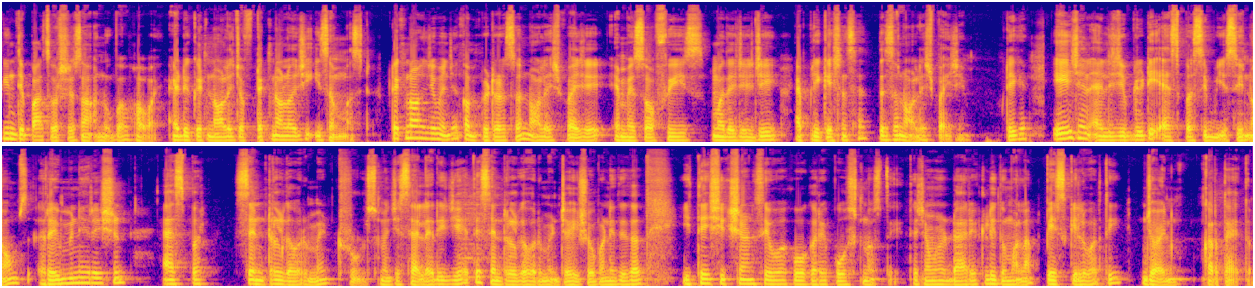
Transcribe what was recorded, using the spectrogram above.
तीन ते पाच वर्षाचा अनुभव हवा आहे adequate knowledge of technology is a must technology म्हणजे कम्प्युटरचं नॉलेज पाहिजे एम एस ऑफिसमध्ये जे जे ॲप्लिकेशन्स आहेत त्याचं नॉलेज पाहिजे. ठीक आहे age and eligibility as per C B S C norms remuneration as per central government rules म्हणजे सॅलरी जी आहे ते सेंट्रल गव्हर्नमेंटच्या हिशोबाने देतात. इथे शिक्षण सेवक वगैरे पोस्ट नसते. त्याच्यामुळे डायरेक्टली तुम्हाला पे स्किलवरती जॉईन करता येतं.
